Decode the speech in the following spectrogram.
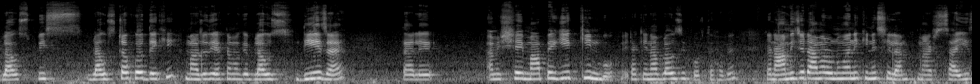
ব্লাউজ পিস ব্লাউজটাকেও দেখি। মা যদি একটা আমাকে ব্লাউজ দিয়ে যায়, তাহলে আমি সেই মাপে গিয়ে কিনবো। এটা কেনা ব্লাউজই পরতে হবে। কারণ আমি যেটা আমার অনুমানে কিনেছিলাম, মার সাইজ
